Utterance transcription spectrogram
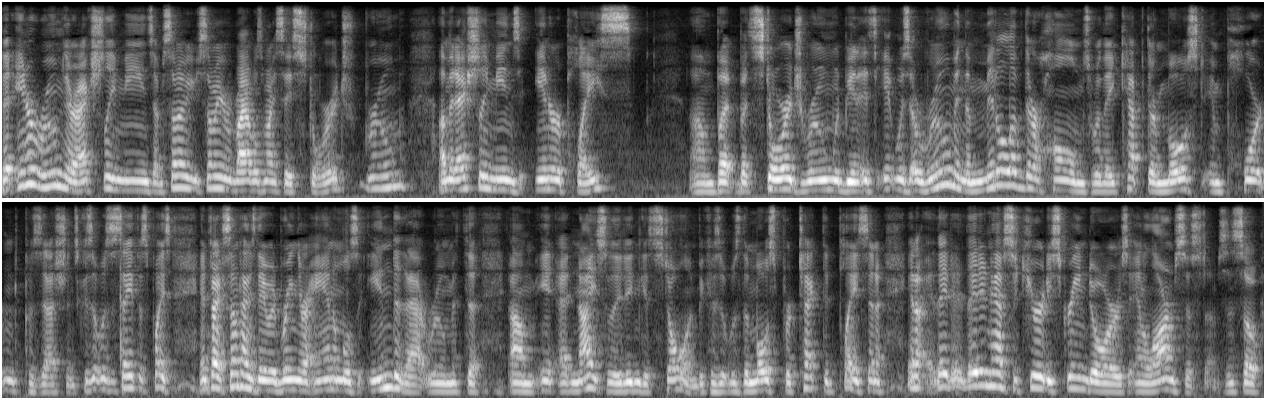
That inner room there actually means, um, some of you, some of your Bibles might say storage room. Um, it actually means inner place. Um, but but storage room would be it was a room in the middle of their homes where they kept their most important possessions because it was the safest place. In fact, sometimes they would bring their animals into that room at the um, at night so they didn't get stolen because it was the most protected place. And, and they, they didn't have security screen doors and alarm systems. And so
